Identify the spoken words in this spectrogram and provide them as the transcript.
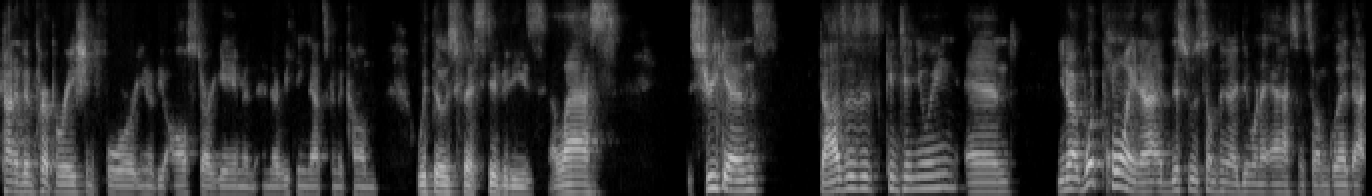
kind of in preparation for you know the All Star game and, and everything that's going to come with those festivities. Alas, the streak ends. Daz's is continuing, and you know, at what point? I, this was something I did want to ask, and so I'm glad that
